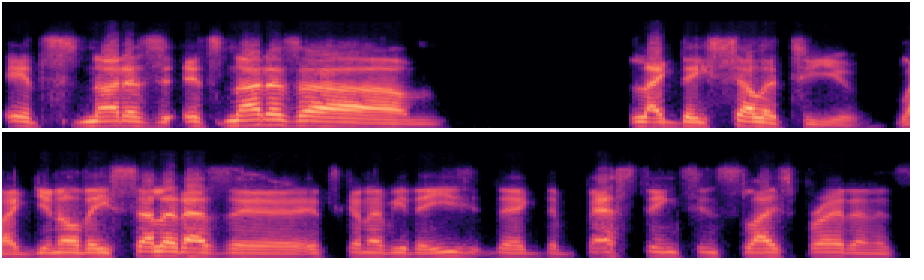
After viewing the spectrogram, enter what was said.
it's not as it's not as um like they sell it to you. Like you know, they sell it as a it's gonna be the easy the, the best thing since sliced bread, and it's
